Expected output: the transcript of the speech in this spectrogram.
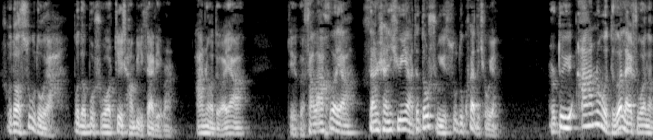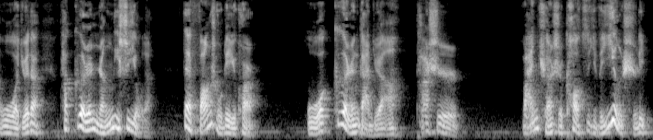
说到速度呀，不得不说这场比赛里边，阿诺德呀、这个萨拉赫呀、三山勋呀，这都属于速度快的球员。而对于阿诺德来说呢，我觉得他个人能力是有的，在防守这一块我个人感觉啊，他是完全是靠自己的硬实力。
